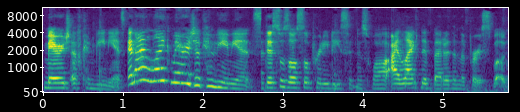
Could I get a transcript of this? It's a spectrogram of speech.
marriage of convenience. And I like marriage of convenience. This was also pretty decent as well. I liked it better than the first book.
